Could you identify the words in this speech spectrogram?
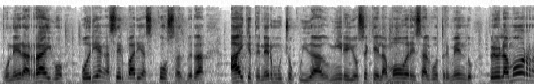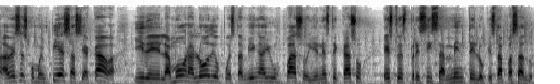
poner arraigo, podrían hacer varias cosas, ¿verdad? Hay que tener mucho cuidado. Mire, yo sé que el amor es algo tremendo, pero el amor a veces como empieza, se acaba. Y del amor al odio, pues también hay un paso. Y en este caso, esto es precisamente lo que está pasando.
